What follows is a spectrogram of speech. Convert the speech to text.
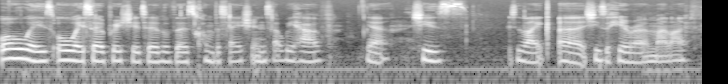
always, always so appreciative of those conversations that we have. Yeah, she's, she's like, uh, she's a hero in my life.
